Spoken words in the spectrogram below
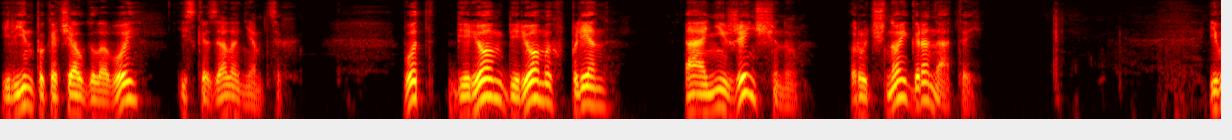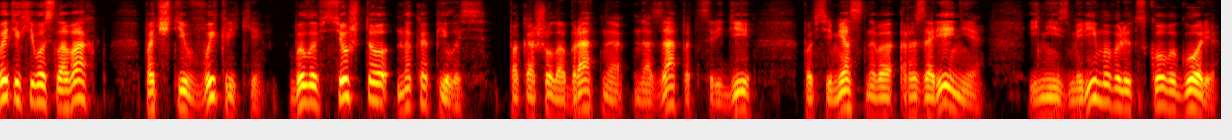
Ильин покачал головой и сказал о немцах. Вот берем, берем их в плен, а они женщину ручной гранатой. И в этих его словах, почти в выкрике, было все, что накопилось, пока шел обратно на запад среди повсеместного разорения и неизмеримого людского горя,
